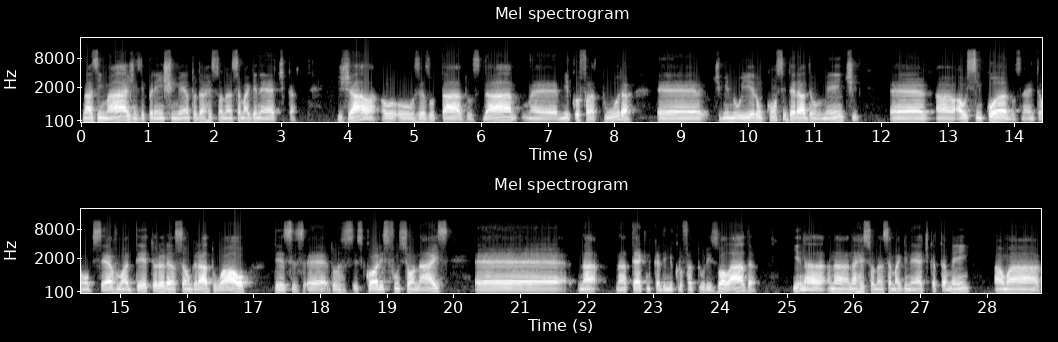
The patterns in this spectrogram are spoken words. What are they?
nas imagens de preenchimento da ressonância magnética. Já os resultados da é, microfratura é, diminuíram consideravelmente é, aos cinco anos, né? Então, observa uma deterioração gradual desses é, dos scores funcionais é, na, na técnica de microfatura isolada e na, na, na ressonância magnética também há uma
